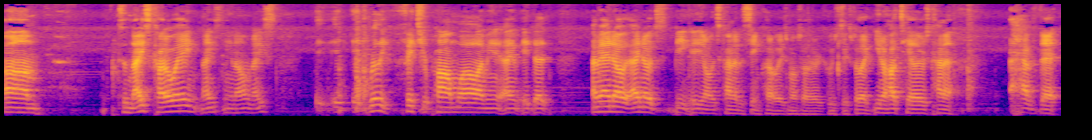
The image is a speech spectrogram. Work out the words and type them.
Um, it's a nice cutaway, nice, you know, nice. It, it, it really fits your palm well. I mean, I, it, that, I mean, I know, I know it's being, you know, it's kind of the same cutaway as most other acoustics, but like, you know how Taylors kind of have that,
